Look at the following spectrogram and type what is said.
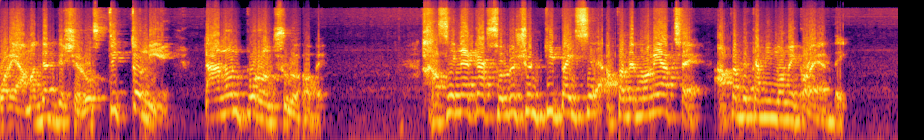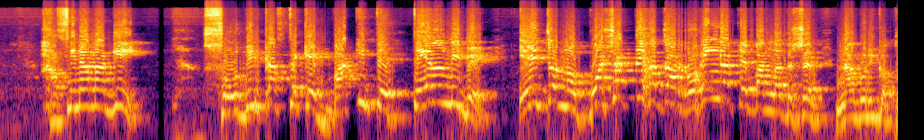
পরে আমাদের দেশের অস্তিত্ব নিয়ে টানন পোড়ন শুরু হবে। হাসিনা একটা সলিউশন কি পাইছে? আপনাদের মনে আছে? আপনাদেরকে আমি মনে করাইয়া দেই। হাসিনা নাকি সৌদির কাছ থেকে বাকিতে তেল নিবে। এই জন্য পঁয়ষট্টি হাজার রোহিঙ্গাকে বাংলাদেশের নাগরিকত্ব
